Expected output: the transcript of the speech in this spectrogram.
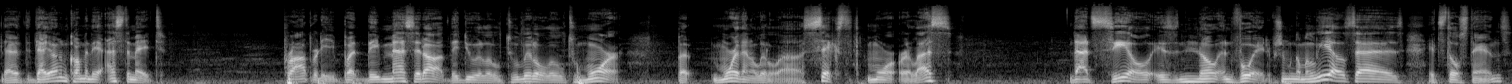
that if the Dayanim come and they estimate property, but they mess it up. They do a little too little, a little too more, but more than a little, a sixth more or less. That seal is null and void. Shimon Gamaliel says it still stands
